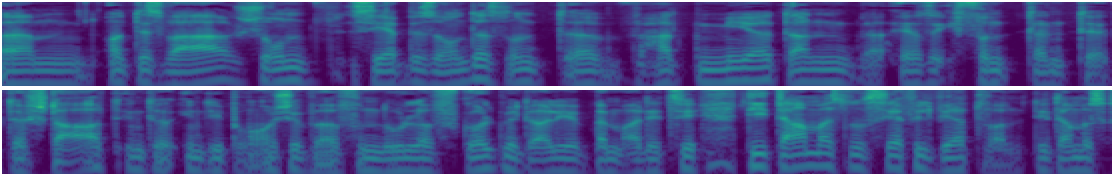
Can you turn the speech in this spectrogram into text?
Ähm, und das war schon sehr besonders und äh, hat mir dann, also ich fand dann der, der Start in, der, in die Branche war von Null auf Goldmedaille beim ADC, die damals noch sehr viel wert waren, die damals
